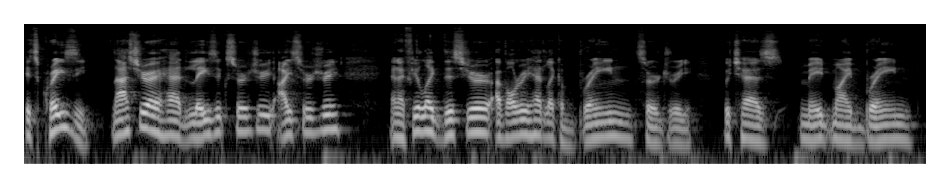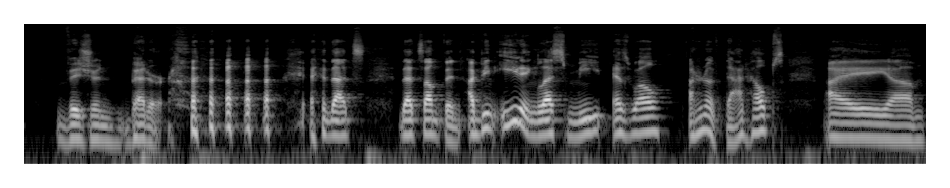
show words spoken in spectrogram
It's crazy. Last year I had LASIK surgery, eye surgery, and I feel like this year I've already had like a brain surgery, which has made my brain vision better. and that's that's something. I've been eating less meat as well. I don't know if that helps. I um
